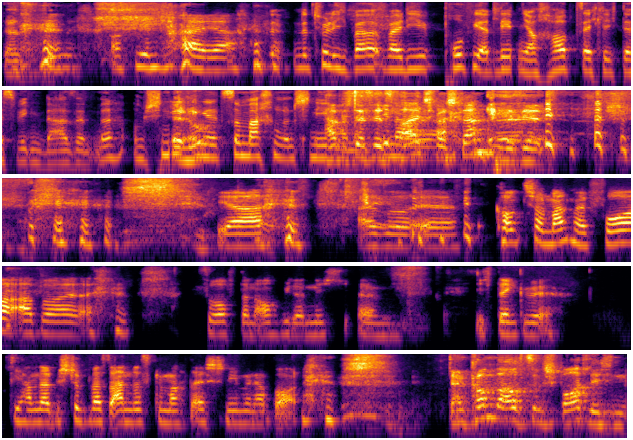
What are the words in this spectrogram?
Auf jeden Fall, ja. Natürlich, weil die Profiathleten ja auch hauptsächlich deswegen da sind, ne? Um Schneeengel ja, zu machen und Schneemann. Habe ich das jetzt genau, falsch ja. verstanden bis jetzt? ja, also äh, kommt schon manchmal vor, aber so oft dann auch wieder nicht. Ähm, ich denke, die haben da bestimmt was anderes gemacht als Schneemänner bauen. Dann kommen wir auch zum Sportlichen.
